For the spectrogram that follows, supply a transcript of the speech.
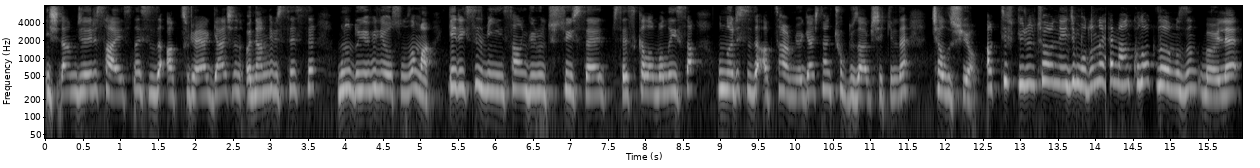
işlemcileri sayesinde size aktarıyor. Eğer gerçekten önemli bir sesse bunu duyabiliyorsunuz ama gereksiz bir insan gürültüsü ise ses kalabalığı kapalıysa bunları size aktarmıyor. Gerçekten çok güzel bir şekilde çalışıyor. Aktif gürültü önleyici modunu hemen kulaklığımızın böyle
